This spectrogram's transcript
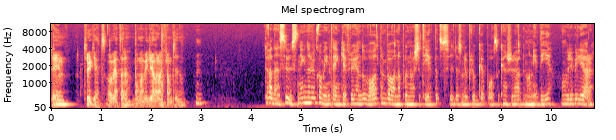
det är en trygghet att veta det, vad man vill göra i framtiden. Mm. Du hade en susning när du kom in, tänker för du har ändå valt en bana på universitetet och så vidare som du pluggar på, så kanske du hade någon idé om vad du ville göra.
